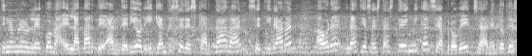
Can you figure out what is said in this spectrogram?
tienen un eulecoma en la parte anterior y que antes se descartaban, se tiraban, ahora gracias a estas técnicas se aprovechan. Entonces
